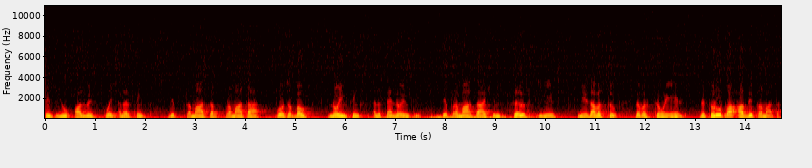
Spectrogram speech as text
Means you always, why another thing, the Pramata, Pramata goes about knowing things, understand, knowing things. The Pramata himself is, is Avastu. The Vastu is the Swarupa of the Pramata.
